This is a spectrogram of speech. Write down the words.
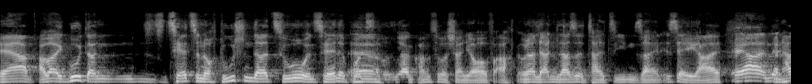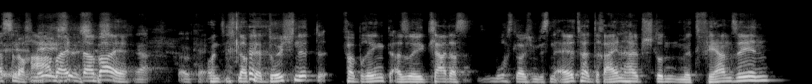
Ja, aber gut, dann zählst du noch Duschen dazu und Zähneputzen ja. und sagen, kommst du wahrscheinlich auch auf acht. Oder dann lass es halt sieben sein, ist ja egal. Ja, dann hast du noch nee, Arbeit ich, dabei. Ich, ja, okay. Und ich glaube, der Durchschnitt verbringt, also klar, das Buch ist, glaube ich, ein bisschen älter, dreieinhalb Stunden mit Fernsehen,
